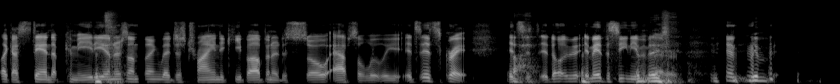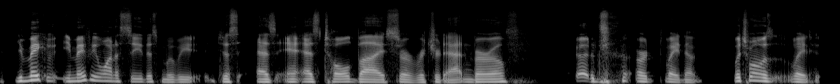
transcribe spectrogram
like a stand-up comedian or something. They're just trying to keep up, and it is so absolutely it's it's great. It's it it, it made the scene even makes- better. you, you make you make me want to see this movie just as as told by Sir Richard Attenborough. Good. or wait, no. Which one was wait,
